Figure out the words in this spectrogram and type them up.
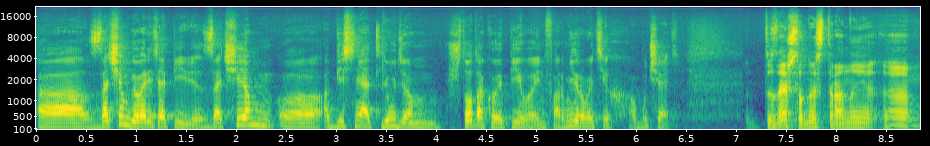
а зачем говорить о пиве? Зачем э, объяснять людям, что такое пиво, информировать их, обучать? Ты знаешь, с одной стороны, э,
